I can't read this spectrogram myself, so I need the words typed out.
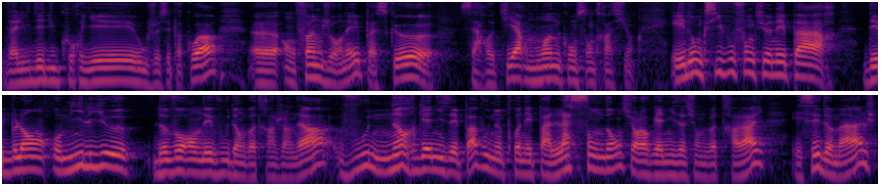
valider du courrier ou je ne sais pas quoi, euh, en fin de journée, parce que ça requiert moins de concentration. Et donc si vous fonctionnez par des blancs au milieu de vos rendez-vous dans votre agenda, vous n'organisez pas, vous ne prenez pas l'ascendant sur l'organisation de votre travail, et c'est dommage,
